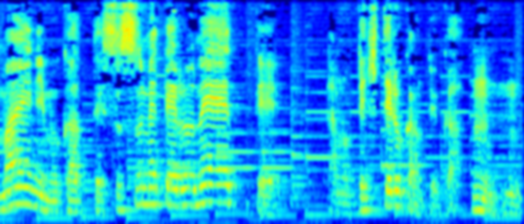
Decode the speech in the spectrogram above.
前に向かって進めてるねってあのできてる感というかうんうん。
